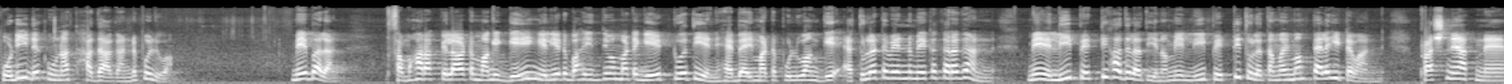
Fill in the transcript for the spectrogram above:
පොඩි ඉඩක උනත් හදාගන්න පුළුවන්. මේ බලන්න. සමහරක් වෙලාවට මගේ ගෙයින් එළියට බහිද්දිම මට ගේට්ටුව තියෙන්නේ. හැබැයි මට පුළුවන් ගේ ඇතුළට වෙන්න මේක කරගන්න. මේ ලී පෙට්ටි හදලා තියෙනවා. මේ ලී පෙට්ටි තුල තමයි මම පැල හිටවන්නේ. ප්‍රශ්නයක් නෑ.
